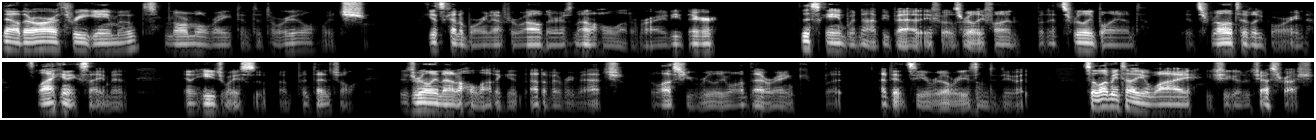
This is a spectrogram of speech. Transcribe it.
Now there are three game modes: normal, ranked, and tutorial, which gets kind of boring after a while. There's not a whole lot of variety there. This game would not be bad if it was really fun, but it's really bland. It's relatively boring. It's lacking excitement and a huge waste of, potential. There's really not a whole lot to get out of every match unless you really want that rank, but I didn't see a real reason to do it. So let me tell you why you should go to Chess Rush.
